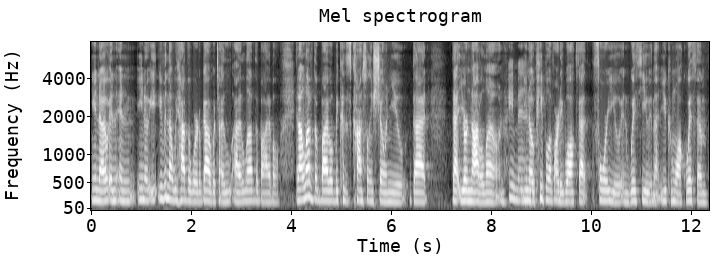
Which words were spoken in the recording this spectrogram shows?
you know, and, and you know, e- even though we have the Word of God, which I, I love the Bible, and I love the Bible because it's constantly showing you that that you're not alone. Amen. You know, people have already walked that for you and with you, and that you can walk with them.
